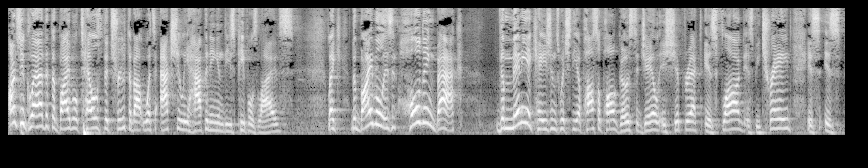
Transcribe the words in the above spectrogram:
Aren't you glad that the Bible tells the truth about what's actually happening in these people's lives? Like, the Bible isn't holding back the many occasions which the apostle Paul goes to jail, is shipwrecked, is flogged, is betrayed, is, is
